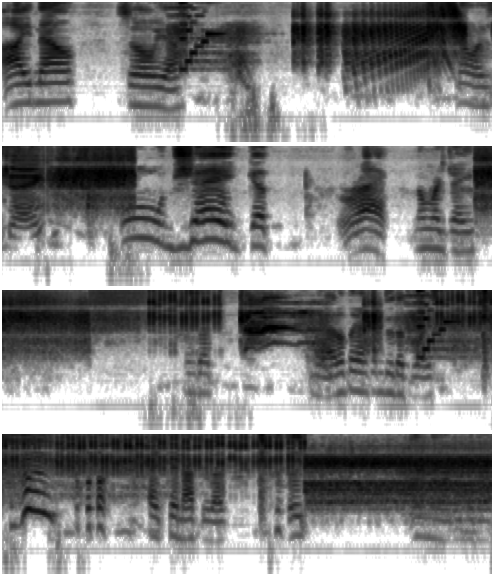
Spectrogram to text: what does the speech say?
eye now. So yeah. No, it's J. Oh Jay, get wrecked. No more J. I got yeah, I don't think I can do that voice. I cannot do that. I don't know how to do that.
